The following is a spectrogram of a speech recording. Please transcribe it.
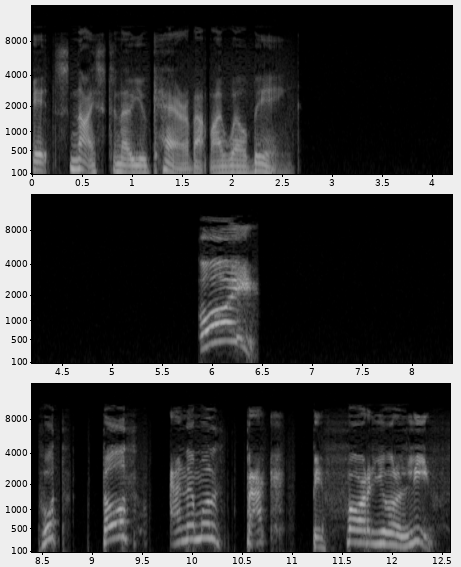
It's nice to know you care about my well-being. Oi! Put those animals back before you leave.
